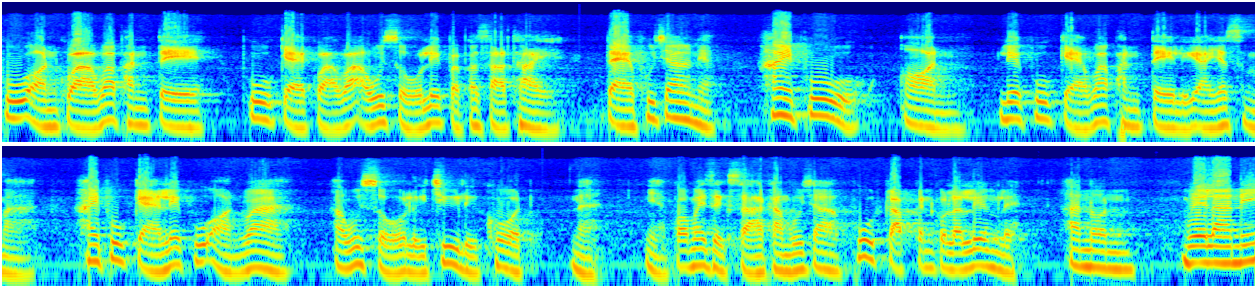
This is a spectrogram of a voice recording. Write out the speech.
ผู้อ่อนกว่าว่าพันเต ผู้แก่กว่าว่าอาวุโสเรียกแบบภาษาไทย แต่ผู้เจ้าเนี่ยให้ผู้อ่อนเรียกผู้แก่ว่าพันเตหรืออายสมา ให้ผู้แก่เรียกผู้อ่อนว่าอาวุโสหรือชื่อหรือโคดนะเนี่ยเพราะไม่ศึกษาคำพุทธเจ้าพูดกลับกันคนละเรื่องเลยอานนท์เวลานี้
